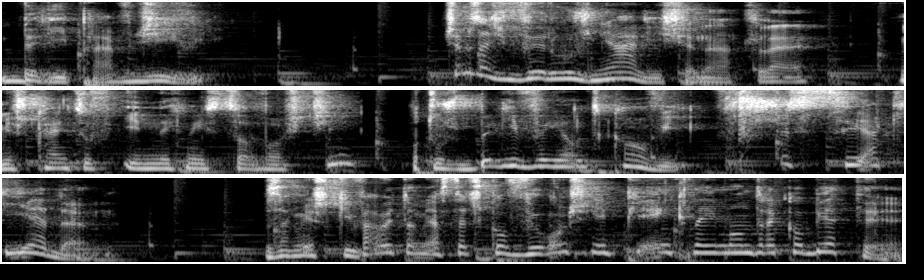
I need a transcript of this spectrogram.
byli prawdziwi. Czym zaś wyróżniali się na tle mieszkańców innych miejscowości? Otóż byli wyjątkowi, wszyscy jak jeden. Zamieszkiwały to miasteczko wyłącznie piękne i mądre kobiety,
